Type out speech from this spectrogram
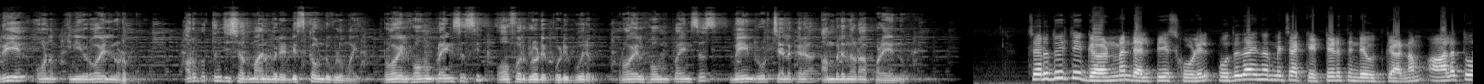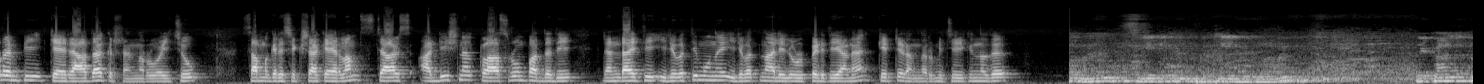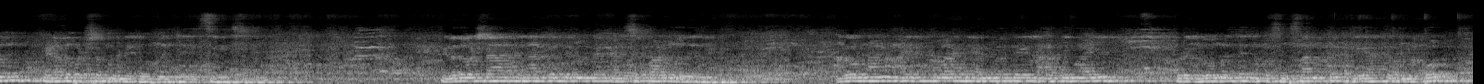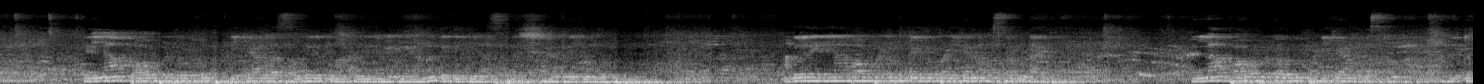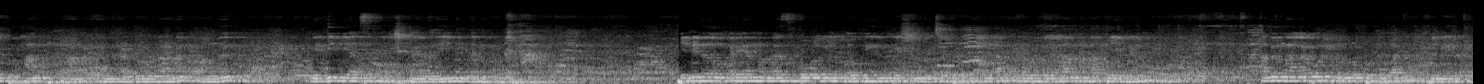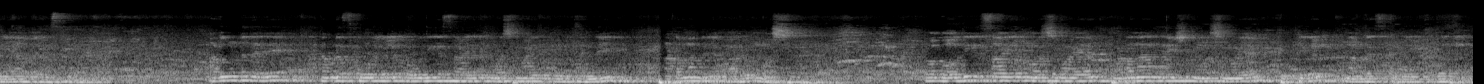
Real Onam ഇനി റോയലിനോടൊപ്പം. അറുപത്തഞ്ച് ശതമാനം വരെ ഡിസ്കൗണ്ടുകളുമായി റോയൽ ഹോം അപ്ലയൻസസിൽ ഓഫറുകളുടെ പൊടിപൂരം. Royal home appliances main road Chelakkara Ambalanada Pazhayannur. Cheruthuruthy government L P സ്കൂളിൽ പുതുതായി നിർമ്മിച്ച കെട്ടിടത്തിന്റെ ഉദ്ഘാടനം Alathur M P K Radhakrishnan നിർവഹിച്ചു. Samagra Shiksha Keralam stars additional class room പദ്ധതി രണ്ടായിരത്തി ഇരുപത്തിമൂന്ന് ഇരുപത്തിനാലിൽ ഉൾപ്പെടുത്തിയാണ് കെട്ടിടം നിർമ്മിച്ചിരിക്കുന്നത്. എക്കാലത്തും ഇടതുപക്ഷ മുന്നണി ഗവൺമെന്റ് സ്വീകരിച്ചിട്ടുണ്ട്. ഇടതുപക്ഷ ജനാധിപത്യങ്ങളുടെ കാഴ്ചപ്പാടും അത് തന്നെയാണ്. അതുകൊണ്ടാണ് ആയിരത്തി തൊള്ളായിരത്തി അൻപത്തി ഏഴിൽ ആദ്യമായി ഒരു ഗവൺമെന്റ് നമ്മുടെ സംസ്ഥാനത്ത് അധികാരത്തിൽ വന്നപ്പോൾ എല്ലാ പാവപ്പെട്ടവർക്കും പഠിക്കാനുള്ള സൗകര്യമാക്കുന്നതിന് വേണ്ടിയാണ് വിദ്യാഭ്യാസ പരിഷ്കാര നിയമം കൊണ്ടുവന്നത്. അതുവരെ എല്ലാ പാവപ്പെട്ട കുട്ടികൾക്കും പഠിക്കാൻ അവസരം ഉണ്ടായിരുന്നു എല്ലാ പാവപ്പെട്ടവർക്കും പഠിക്കാനുള്ള അവസരം അത് ഏറ്റവും പ്രധാനപ്പെട്ടതാണ് എന്ന് കണ്ടുകൊണ്ടാണ് അന്ന് വിദ്യാഭ്യാസ പരിഷ്കാര നിയമം തന്നെ പിന്നീട് നമുക്കറിയാം നമ്മുടെ സ്കൂളുകളിൽ ഭൗതിക അന്തരീക്ഷം മെച്ചപ്പെടുത്താനുള്ള ഇടപെടലുകളെല്ലാം നടത്തിയെങ്കിലും അത് നല്ലപോലെ മുന്നോട്ട് കൊണ്ടുപോകാൻ പിന്നീട് കഴിയാതെ വരുന്ന അതുകൊണ്ട് തന്നെ നമ്മുടെ സ്കൂളുകളിൽ ഭൗതിക സാഹചര്യം മോശമായതുകൊണ്ട് തന്നെ പഠന നിലവാരവും മോശമാണ്. അപ്പോൾ ഭൗതിക സാഹചര്യം മോശമായാൽ പഠനാന്തരീക്ഷം മോശമായാൽ കുട്ടികൾ നമ്മുടെ സ്കൂളുകളിൽ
